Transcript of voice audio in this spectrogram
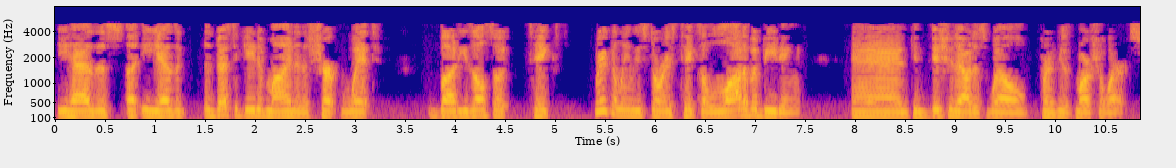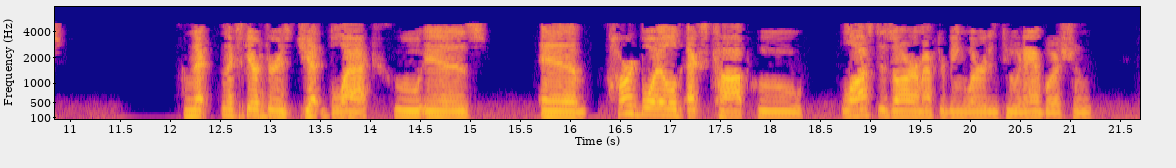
He has this, uh, he has an investigative mind and a sharp wit, but he's also takes, frequently in these stories, takes a lot of a beating and can dish it out as well for his martial arts. Next, next character is Jet Black, who is a hard-boiled ex-cop who lost his arm after being lured into an ambush and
